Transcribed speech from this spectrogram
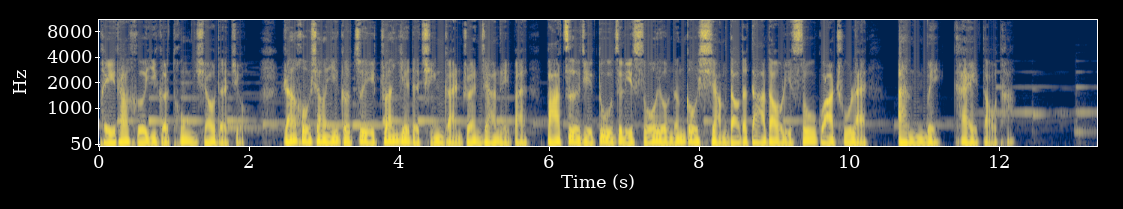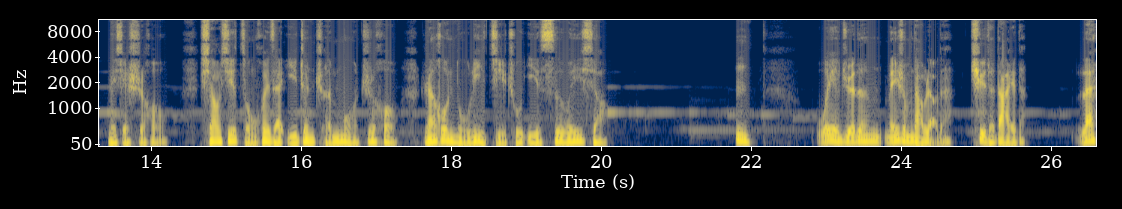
陪他喝一个通宵的酒，然后像一个最专业的情感专家那般，把自己肚子里所有能够想到的大道理搜刮出来，安慰开导他。那些时候，小西总会在一阵沉默之后，然后努力挤出一丝微笑。嗯，我也觉得没什么大不了的，去他大爷的！来，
